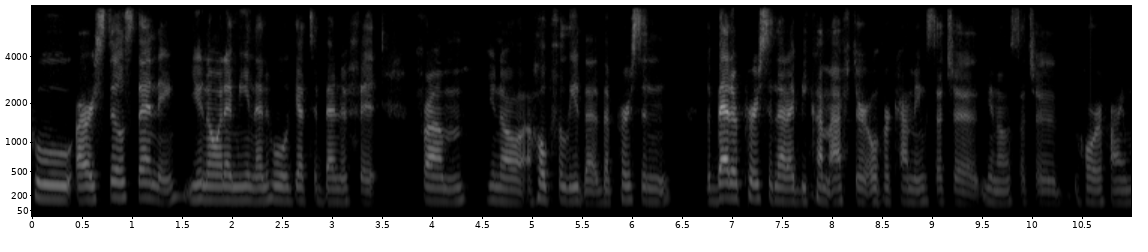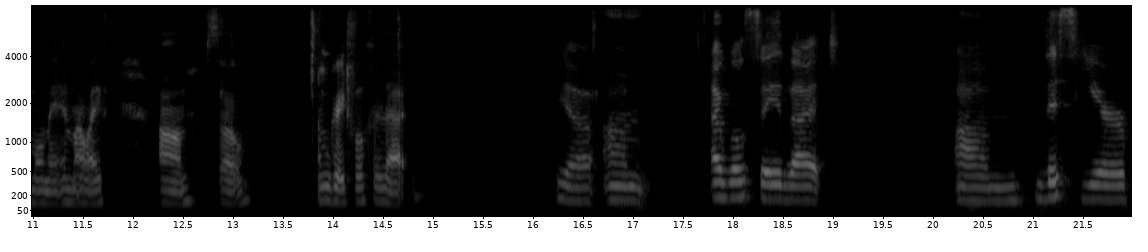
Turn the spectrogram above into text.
who are still standing you know what I mean? And who will get to benefit from you know hopefully the the person the better person that I become after overcoming such a you know such a horrifying moment in my life. Um, so I'm grateful for that. Yeah, um, I will say that um, this year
